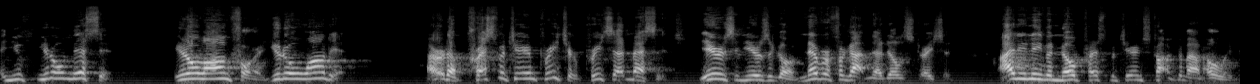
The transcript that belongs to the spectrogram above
And you, you don't miss it. You don't long for it. You don't want it. I heard a Presbyterian preacher preach that message years and years ago. Never forgotten that illustration. I didn't even know Presbyterians talked about holiness.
